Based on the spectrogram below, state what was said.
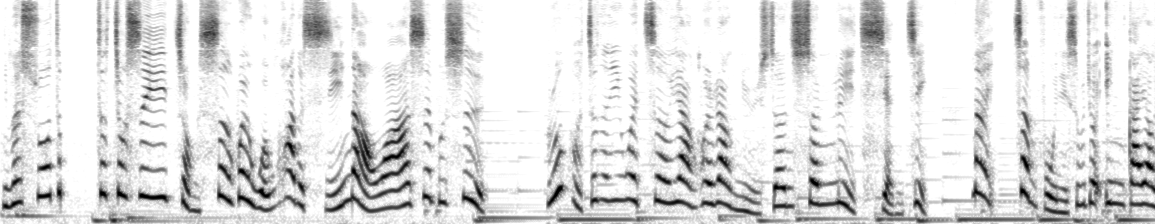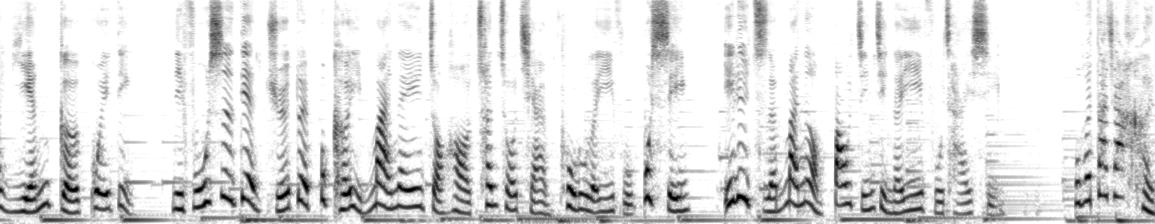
你们说这？这就是一种社会文化的洗脑啊，是不是？如果真的因为这样会让女生身历险境，那政府你是不是就应该要严格规定，你服饰店绝对不可以卖那一种哈穿着起来很暴露的衣服，不行，一律只能卖那种包紧紧的衣服才行。我们大家很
